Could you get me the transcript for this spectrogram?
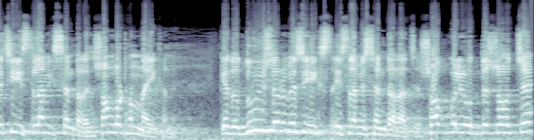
বেশি ইসলামিক সেন্টার আছে, সংগঠন নাই এখানে। কিন্তু দুইশোর বেশি ইস- ইসলামিক সেন্টার আছে। সবগুলির উদ্দেশ্য হচ্ছে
